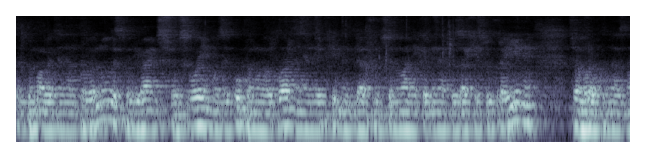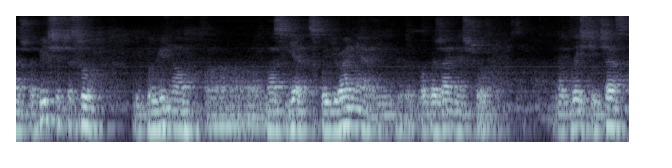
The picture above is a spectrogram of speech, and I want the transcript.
так би мовити, нам повернули. Сподіваємося, що освоїмо, закупимо обладнання необхідне для функціонування Кабінету захисту України. Цього року у нас значно більше часу. Відповідно, е, у нас є сподівання і побажання, що в найближчий час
